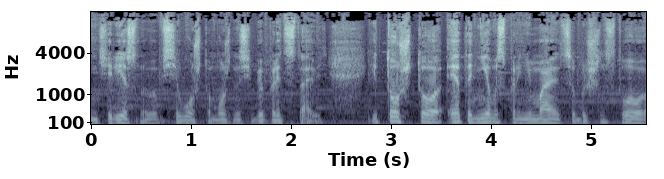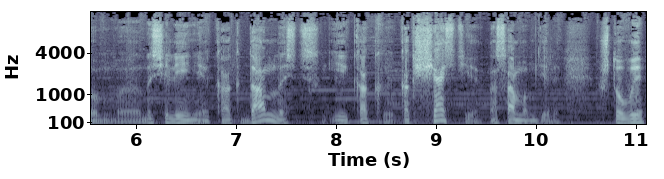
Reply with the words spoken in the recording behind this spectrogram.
интересного всего, что можно себе представить. И то, что это не воспринимается большинство э, населения как данность и как, как счастье на самом деле, что вы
